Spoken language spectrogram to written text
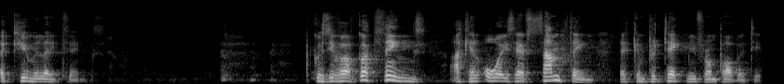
accumulate things. Because if I've got things, I can always have something that can protect me from poverty.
